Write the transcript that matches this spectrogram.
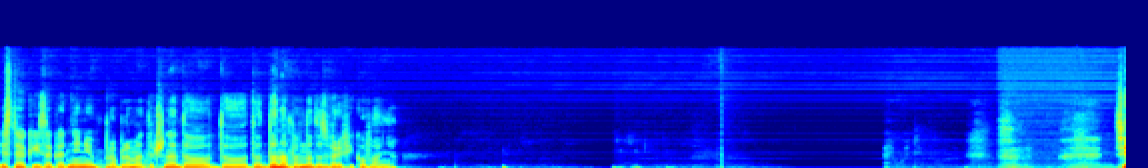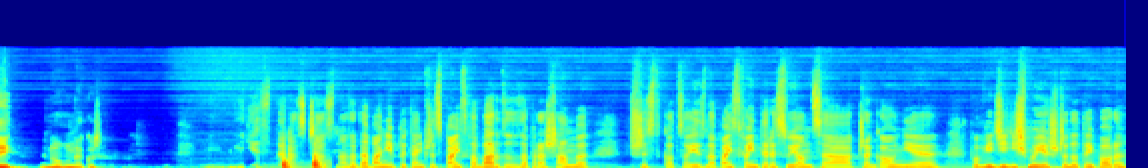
jest to jakieś zagadnienie problematyczne do, do, do, do na pewno do zweryfikowania. Sí, no, una cosa. Jest teraz czas na zadawanie pytań przez Państwa. Bardzo zapraszamy. Wszystko, co jest dla Państwa interesujące, a czego nie powiedzieliśmy jeszcze do tej pory.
